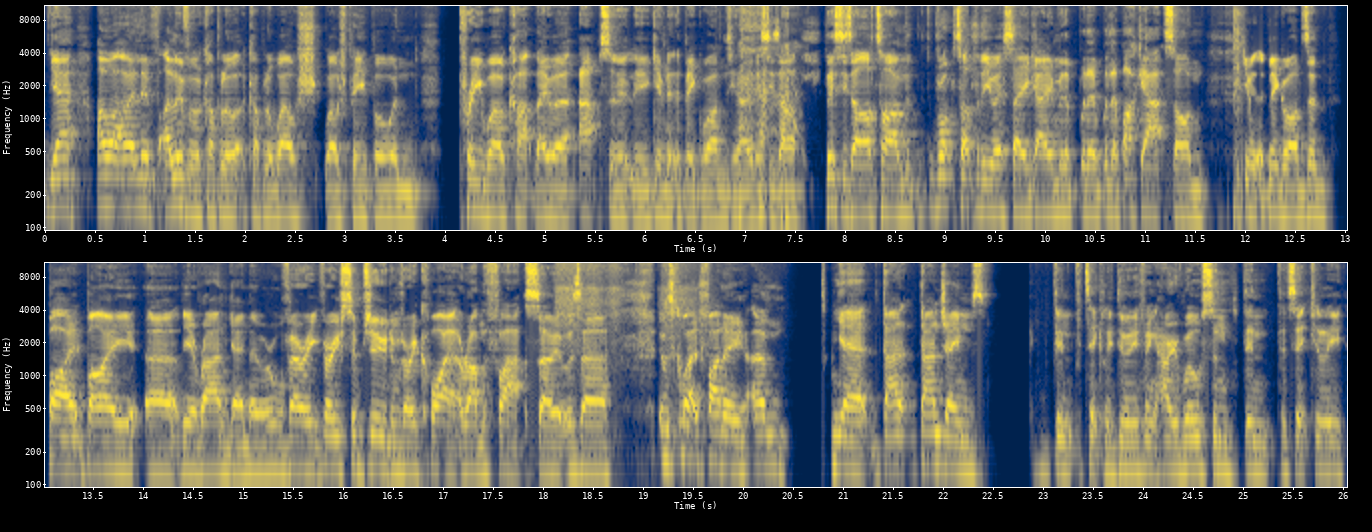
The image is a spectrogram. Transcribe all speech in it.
Yeah, I, I live I live with a couple of a couple of Welsh Welsh people, and pre World Cup they were absolutely giving it the big ones. You know, this is our this is our time. Rocked up for the USA game with a, with a, with a bucket hats on, giving it the big ones. And by by uh, the Iran game, they were all very very subdued and very quiet around the flat. So it was uh, it was quite funny. Um, yeah, Dan, Dan James didn't particularly do anything. Harry Wilson didn't particularly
